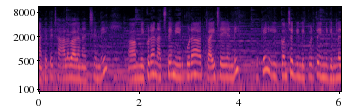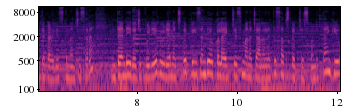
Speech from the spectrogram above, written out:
నాకైతే చాలా బాగా నచ్చింది. మీకు కూడా నచ్చితే మీరు కూడా ట్రై చేయండి. ఓకే ఈ కొంచెం గిన్నె లిక్విడ్తో ఇన్ని గిన్నెలు అయితే కడిగేసుకున్నాను చూసారా? ఇంతే అండి ఈ రోజుకి వీడియో. వీడియో నచ్చితే ప్లీజ్ అండి ఒక లైక్ చేసి మన ఛానల్ అయితే సబ్స్క్రైబ్ చేసుకోండి. థ్యాంక్ యూ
